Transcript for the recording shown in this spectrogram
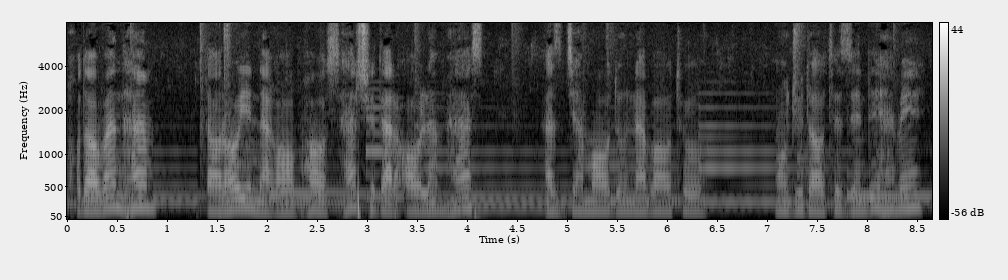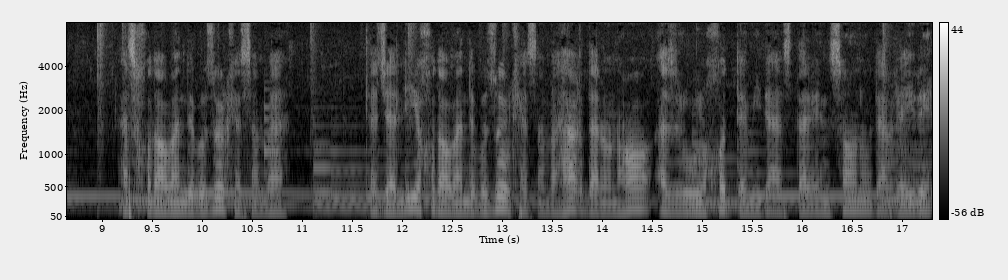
خداوند هم دارای نقاب هاست. هرچه در عالم هست از جماد و نبات و موجودات زنده همه از خداوند بزرگ هستند و تجلی خداوند بزرگ هستند و حق در آنها از روی خود دمیده است در انسان و در غیره.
